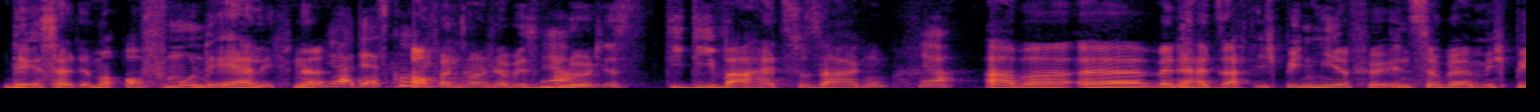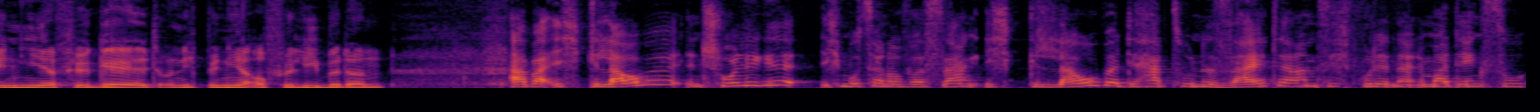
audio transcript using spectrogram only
der ist halt immer offen und ehrlich, ne? Ja, der ist korrekt. Auch wenn es manchmal ein bisschen Ja. blöd ist, die, die Wahrheit zu sagen. Ja. Aber äh, wenn er halt sagt, ich bin hier für Instagram, ich bin hier für Geld und ich bin hier auch für Liebe, dann. Aber ich glaube, entschuldige, ich muss ja noch was sagen. Ich glaube, der hat so eine Seite an sich, wo du dann immer denkst, so,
